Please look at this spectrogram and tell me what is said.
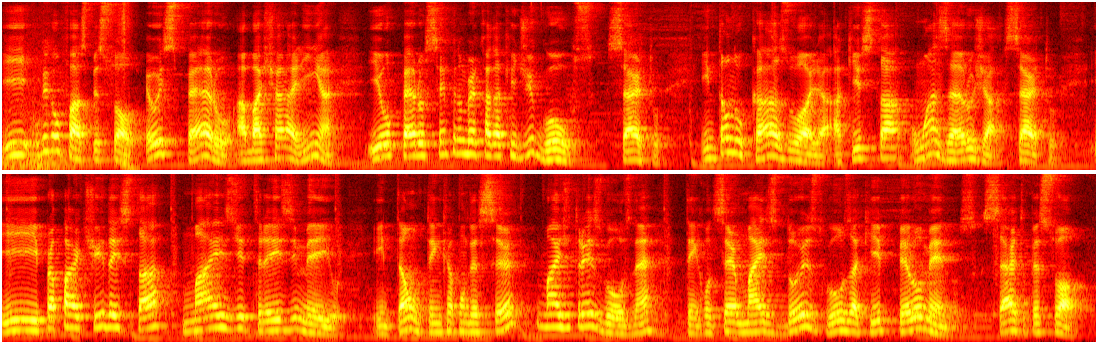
E o que, que eu faço, pessoal? Eu espero abaixar a linha e opero sempre no mercado aqui de gols, certo? Então, no caso, olha, aqui está 1 a 0 já, certo? E para a partida está mais de 3,5. Então tem que acontecer mais de 3 gols, né? Tem que acontecer mais 2 gols aqui pelo menos, certo, pessoal?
